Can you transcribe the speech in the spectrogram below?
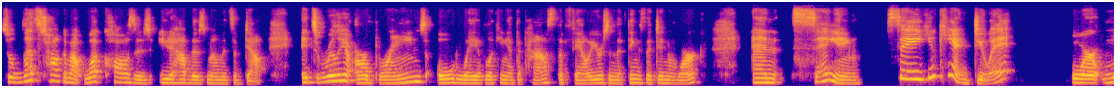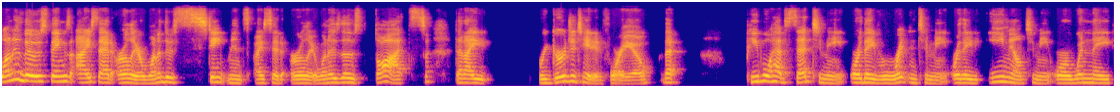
So let's talk about what causes you to have those moments of doubt. It's really our brain's old way of looking at the past, the failures, and the things that didn't work, and saying, say you can't do it. Or one of those things I said earlier, one of those statements I said earlier, one of those thoughts that I regurgitated for you that people have said to me, or they've written to me, or they've emailed to me, or when they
